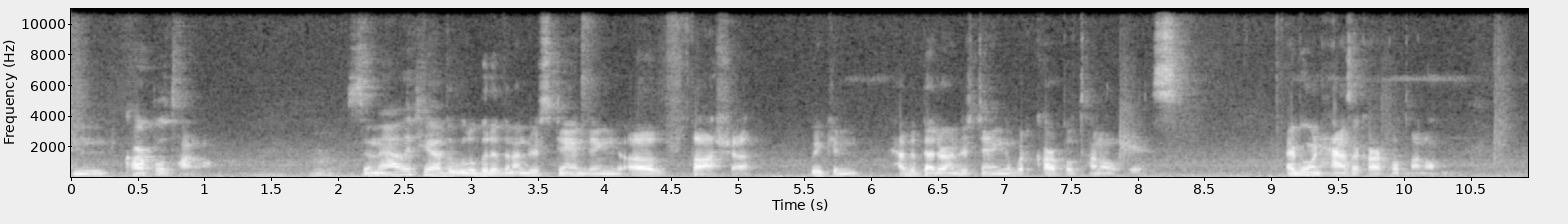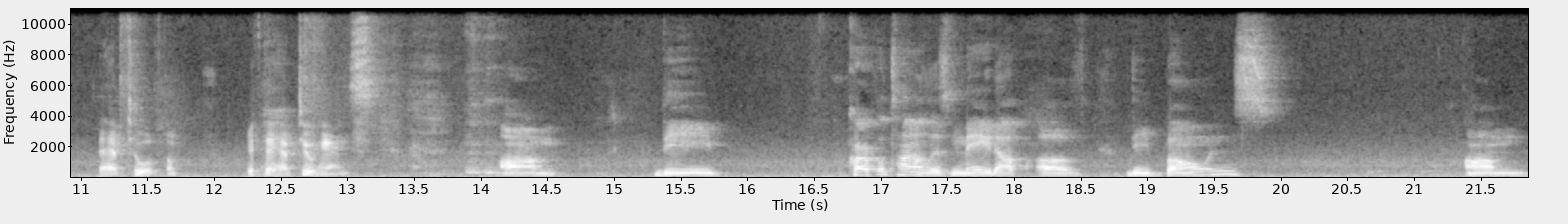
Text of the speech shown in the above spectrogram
And carpal tunnel. So now that you have a little bit of an understanding of fascia, we can have a better understanding of what carpal tunnel is. Everyone has a carpal tunnel. They have two of them, if they have two hands. Um, the carpal tunnel is made up of the bones, um,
